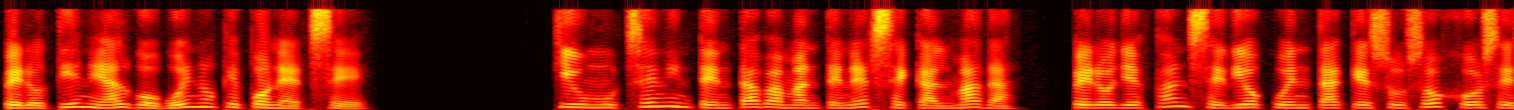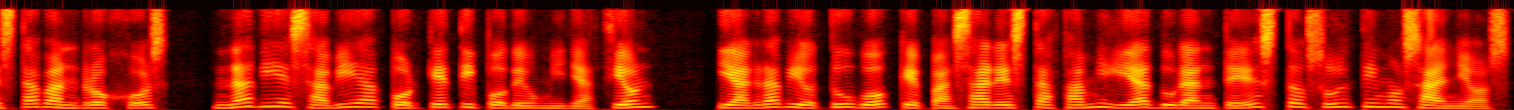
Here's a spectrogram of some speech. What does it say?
pero tiene algo bueno que ponerse. Muchen intentaba mantenerse calmada, pero Yefan se dio cuenta que sus ojos estaban rojos, nadie sabía por qué tipo de humillación, y agravio tuvo que pasar esta familia durante estos últimos años.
